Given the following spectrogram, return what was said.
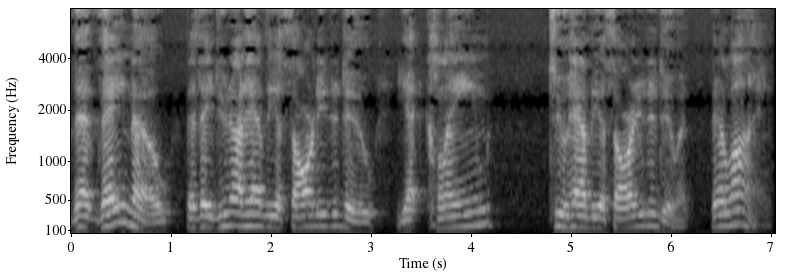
that they know that they do not have the authority to do, yet claim to have the authority to do it, they're lying.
